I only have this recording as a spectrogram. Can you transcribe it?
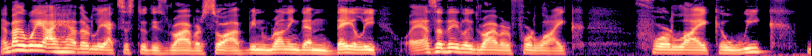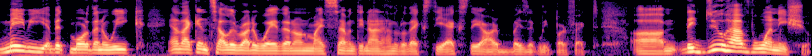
And by the way, I had early access to these drivers, so I've been running them daily as a daily driver for like for like a week, maybe a bit more than a week, and I can tell you right away that on my 7900 XTX they are basically perfect. Um, they do have one issue.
